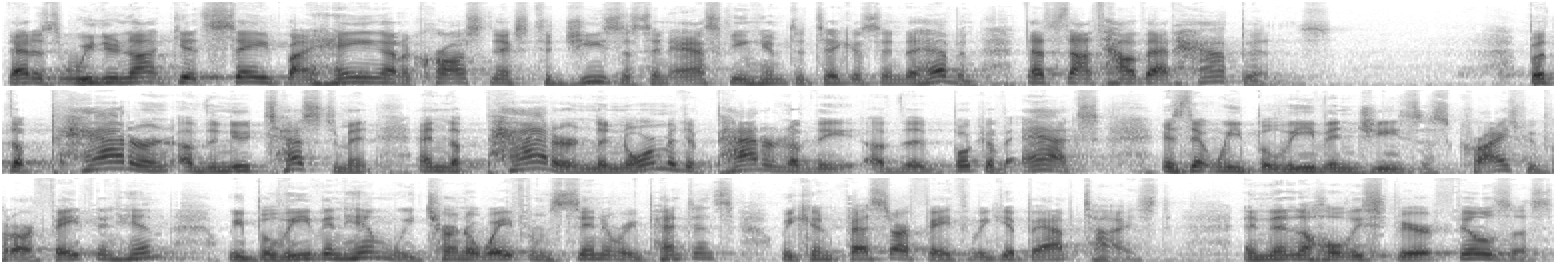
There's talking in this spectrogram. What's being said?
That is, we do not get saved by hanging on a cross next to Jesus and asking him to take us into heaven. That's not how that happens. But the pattern of the New Testament and the pattern, the normative pattern of the, of the book of Acts is that we believe in Jesus Christ. We put our faith in him. We believe in him. We turn away from sin and repentance. We confess our faith. We get baptized. And then the Holy Spirit fills us.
